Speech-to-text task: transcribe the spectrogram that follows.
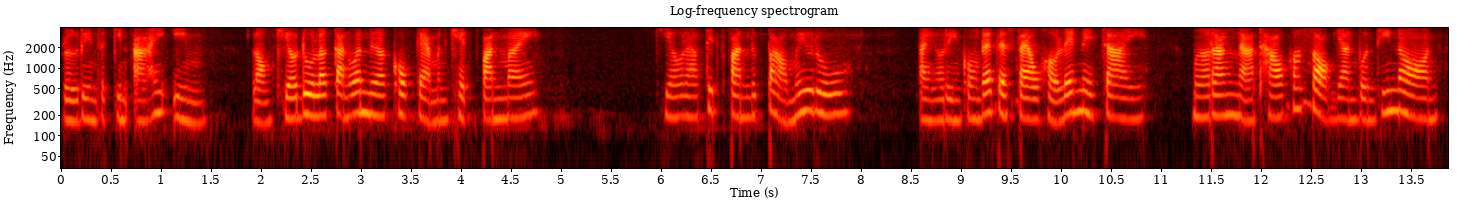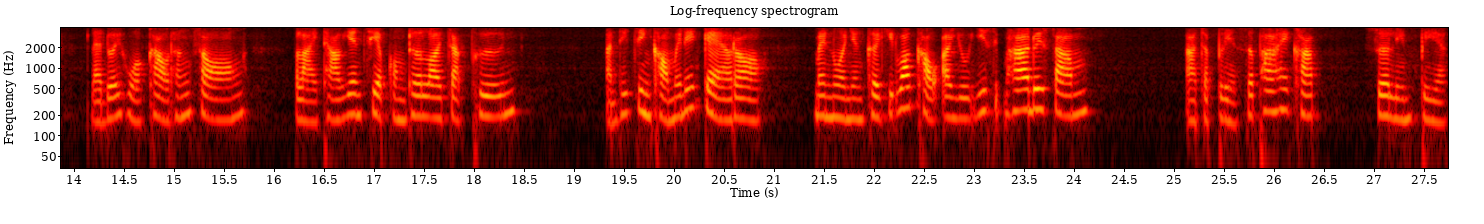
หรือรินจะกินอาให้อิ่ม ลองเคี้ยวดูแล้วกันว่าเนื้อโคแก่มันเข็ดฟันไหม เคี้ยวแล้วติดฟันหรือเปล่าไม่รู้ ไอรินคงได้แต่แซวเขาเล่นในใจ เมื่อร่างหนาเท้าเข้าศอกยันบนที่นอน และด้วยหัวเข่าทั้งสอง ปลายเท้าเย็นเฉียบของเธอลอยจากพื้น อันที่จริงเขาไม่ได้แก่หรอก แม่นวลยังเคยคิดว่าเขาอายุ 25 ด้วยซ้ำ อาจจะเปลี่ยนเสื้อผ้าให้ครับ เสื้อลินเปียก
